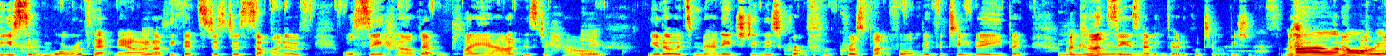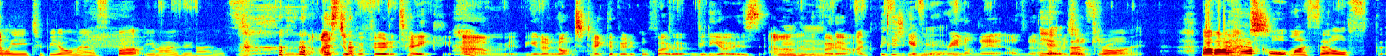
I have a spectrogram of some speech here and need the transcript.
you see more of that now, and I think that's just a sign of we'll see how that will play out as to how yeah. You know it's managed in this cross platform with the TV. But I can't see us having vertical televisions. No, not really, to be honest. But you know, who knows? Mm, I still prefer to take, um, you know, not to take the vertical photo videos um, and the Mhm. photo because you get Yeah. more in on the on the yeah, horizontal. that's right. But I have caught myself th-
